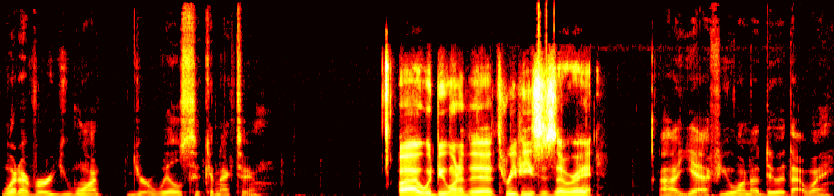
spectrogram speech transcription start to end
whatever you want your wheels to connect to. Uh, it would be one of the three pieces though, right? Uh, yeah, if you want to do it that way.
